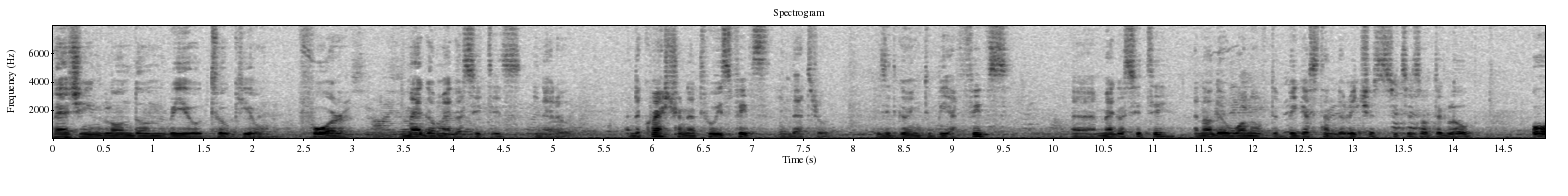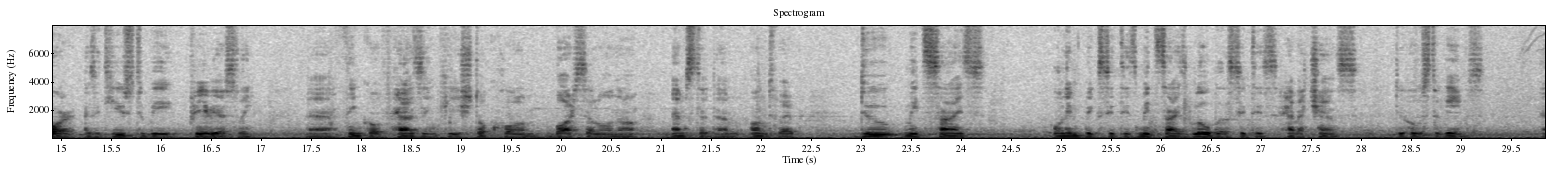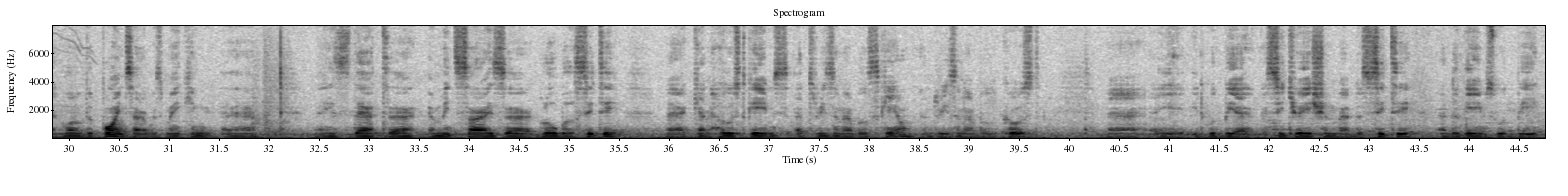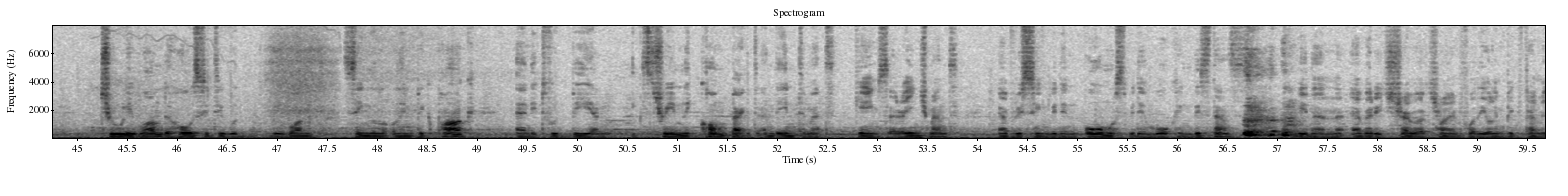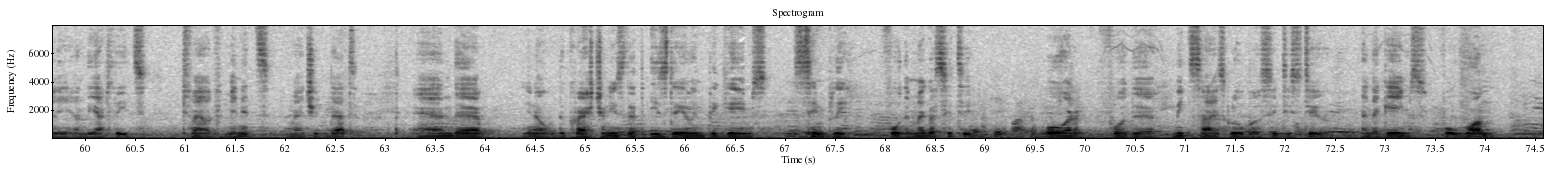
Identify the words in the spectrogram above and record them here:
Beijing, London, Rio, Tokyo, four mega mega cities in a row. And the question at who is fifth in that row? Is it going to be a fifth uh, mega city, another one of the biggest and the richest cities of the globe, or, as it used to be previously, uh, think of Helsinki, Stockholm, Barcelona, Amsterdam, Antwerp, do mid-sized Olympic cities, mid-sized global cities have a chance to host the games? And one of the points I was making uh, is that uh, a mid-sized uh, global city uh, can host games at reasonable scale and reasonable cost. Uh, it would be a, a situation where the city and the games would be truly one. The whole city would be one single Olympic park, and it would be an extremely compact and intimate games arrangement. Everything within almost within walking distance, with an average travel time for the Olympic family and the athletes 12 minutes. Imagine that. And uh, you know, the question is that is the Olympic Games simply for the megacity or for the mid-sized global cities too? And the Games for one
